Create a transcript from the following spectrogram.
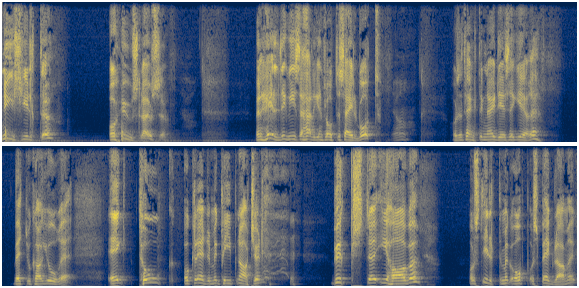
nyskilte og husløse. Men heldigvis hadde jeg en flott seilbåt. Ja. Og så tenkte jeg nei, det som jeg gjør Vet du hva jeg gjorde? Jeg tok og kledde meg pip naken, bykste i havet og stilte meg opp og spegla meg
